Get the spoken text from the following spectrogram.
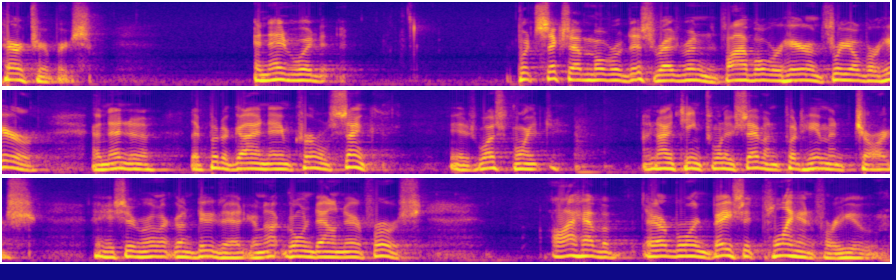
paratroopers, and they would put six of them over this regiment and five over here and three over here, and then uh, they put a guy named Colonel Sink, his West Point in 1927 put him in charge. And he said, We're not going to do that. You're not going down there first. I have an airborne basic plan for you.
